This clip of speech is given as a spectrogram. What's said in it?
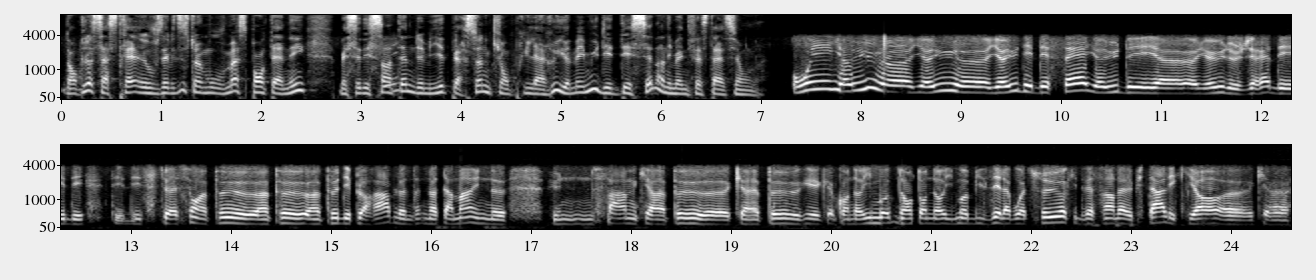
Donc là, ça serait, vous avez dit c'est un mouvement spontané, mais c'est des centaines de milliers de personnes qui ont pris la rue. Il y a même eu des décès dans les manifestations. Là. Oui, il y a eu, euh, il y a eu, euh, il y a eu des décès, il y a eu des, euh, il y a eu, je dirais, des, des, des, situations un peu, un peu, un peu déplorables, notamment une, une femme qui a un peu, qui a un peu, qu'on a dont on a immobilisé la voiture, qui devait se rendre à l'hôpital et qui a, qui a,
